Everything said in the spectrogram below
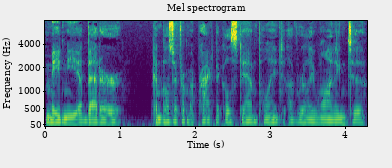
made me a better composer from a practical standpoint of really wanting to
